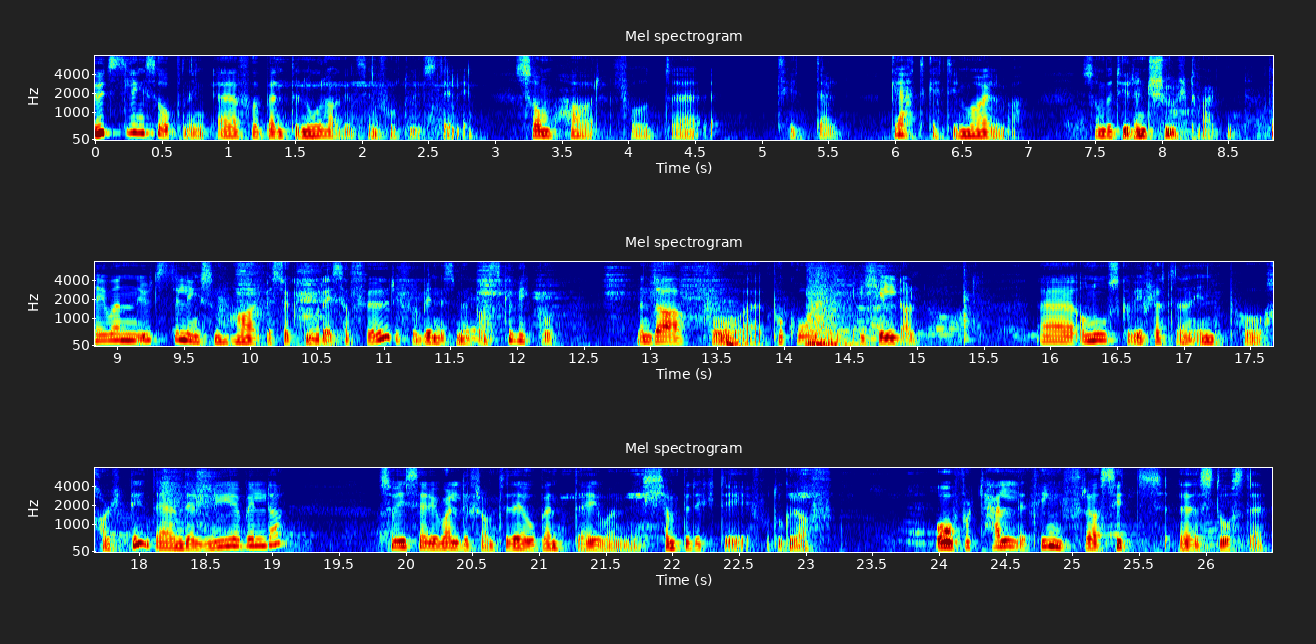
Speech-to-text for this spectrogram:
utstillingsåpning for Bente Nordhagen sin fotoutstilling, som har fått tittelen Get Get Imailma, som betyr en skjult verden. Det er jo en utstilling som har besøkt Nordreisa før, i forbindelse med Baskevikko, men da på, på Kålen i Kildahl. Uh, og nå skal vi flytte den inn på Halti. Det er en del nye bilder. Så vi ser jo veldig fram til det. Og Bente er jo en kjempedyktig fotograf. Og forteller ting fra sitt uh, ståsted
